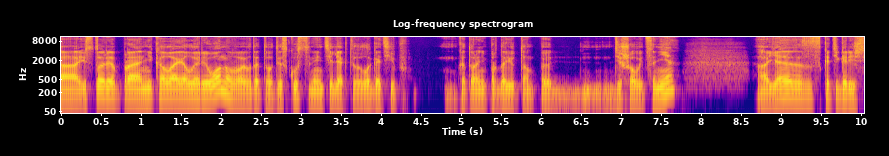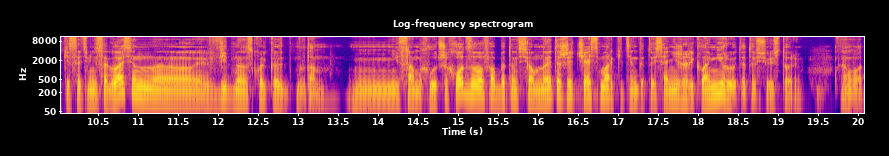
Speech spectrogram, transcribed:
А, История про Николая Ларионова, вот это вот искусственный интеллект логотип, который они продают там по дешевой цене, а, я категорически с этим не согласен. А, Видно, сколько, ну там, не самых лучших отзывов об этом всем, но это же часть маркетинга, то есть они же рекламируют эту всю историю. Вот.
